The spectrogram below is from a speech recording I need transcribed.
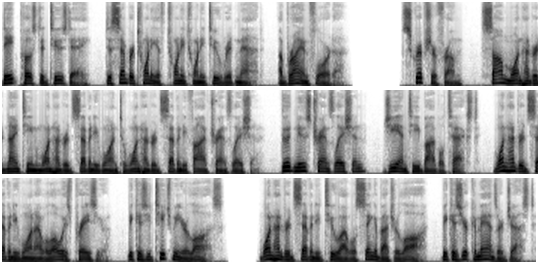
Date posted Tuesday, December 20, 2022, written at O'Brien, Florida. Scripture from Psalm 119 171 to 175 translation. Good News Translation, GNT Bible Text, 171 I will always praise you, because you teach me your laws. 172 I will sing about your law, because your commands are just.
